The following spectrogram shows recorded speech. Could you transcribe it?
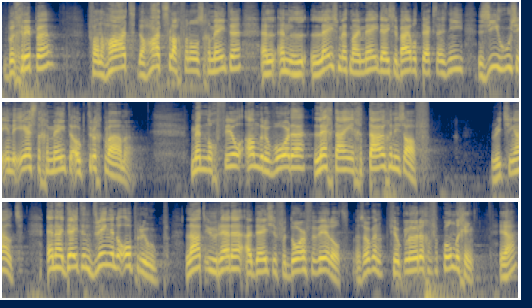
begrippen van hart, de hartslag van onze gemeente. En, en, lees met mij mee deze Bijbeltekst en zie hoe ze in de eerste gemeente ook terugkwamen. Met nog veel andere woorden legt hij een getuigenis af. Reaching out. En hij deed een dringende oproep. Laat u redden uit deze verdorven wereld. Dat is ook een veelkleurige verkondiging. Ja?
